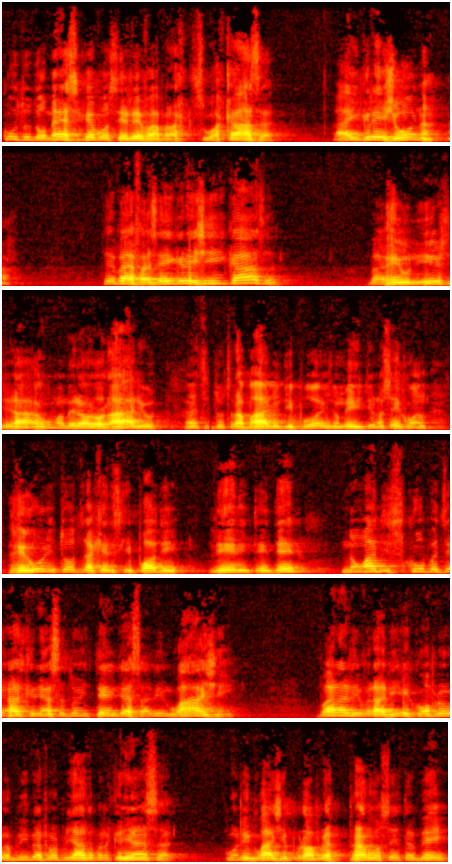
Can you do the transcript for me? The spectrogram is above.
Culto doméstico é você levar para sua casa a igrejona. Você vai fazer a igrejinha em casa. Vai reunir-se, ah, arruma melhor horário, antes do trabalho, depois, no meio-dia, não sei quando. Reúne todos aqueles que podem ler, entender não há desculpa dizer que as crianças não entendem essa linguagem. Vá na livraria e compre uma Bíblia apropriada para a criança, com linguagem própria para você também.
